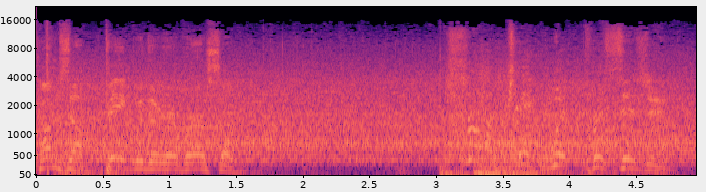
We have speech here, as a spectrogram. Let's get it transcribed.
Comes up big with the reversal. Drop kick with precision.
